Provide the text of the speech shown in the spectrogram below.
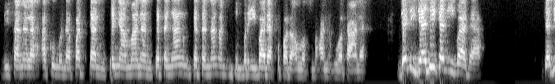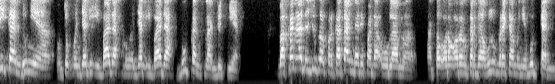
di sanalah aku mendapatkan kenyamanan, ketenangan, ketenangan untuk beribadah kepada Allah Subhanahu wa taala. Jadi jadikan ibadah, jadikan dunia untuk menjadi ibadah, mengejar ibadah, bukan selanjutnya. Bahkan ada juga perkataan daripada ulama atau orang-orang terdahulu mereka menyebutkan,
